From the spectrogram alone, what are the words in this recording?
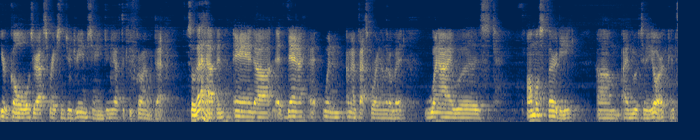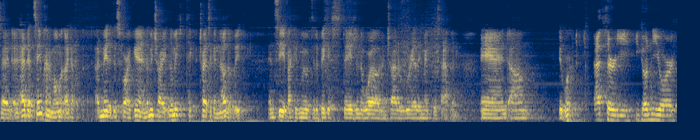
your goals, your aspirations, your dreams change, and you have to keep growing with that. So that happened. And uh, then when, I mean, fast forwarding a little bit, when I was almost 30, um, I moved to New York and said, I had that same kind of moment, like I, I made it this far again. Let me try, let me take, try to take another leap and see if I could move to the biggest stage in the world and try to really make this happen. And um, it worked. At 30, you go to New York,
